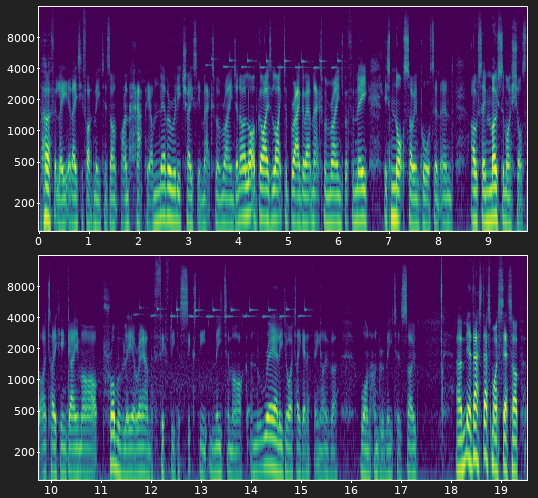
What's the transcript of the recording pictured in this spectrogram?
perfectly at 85 meters, I'm, I'm happy. I'm never really chasing maximum range. I know a lot of guys like to brag about maximum range, but for me, it's not so important. And I would say most of my shots that I take in game are probably around the 50 to 60 meter mark, and rarely do I take anything over 100 meters. So, um, yeah, that's that's my setup.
